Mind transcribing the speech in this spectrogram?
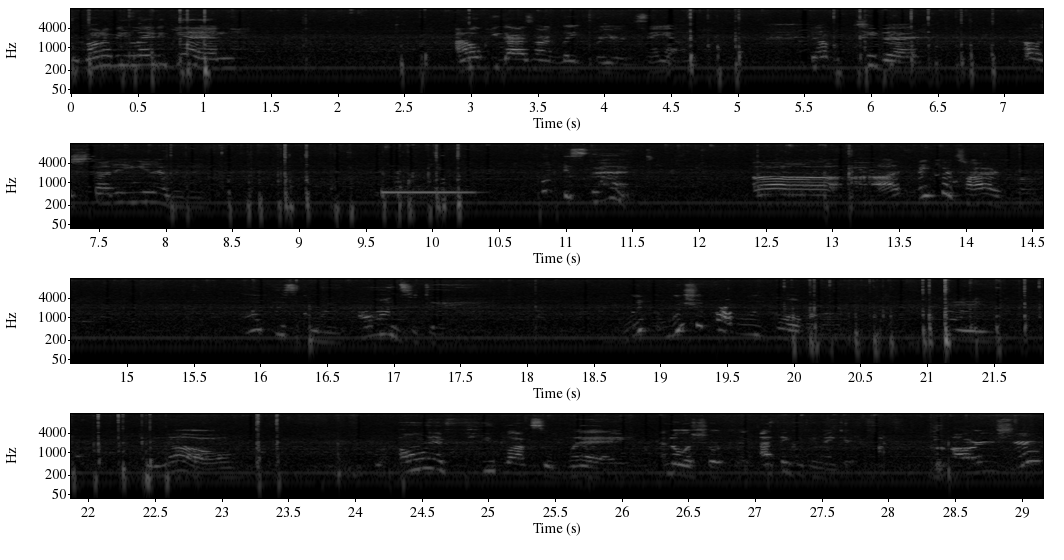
We're gonna be late again. I hope you guys aren't late for your exam. Yep, too bad. I was studying and everything. What is that? Uh, I think you're tired, Mom. What is going on today? We, we should probably pull over, Mom. Hmm. No. We're only a few blocks away. I know a shortcut. I think we can make it. Are you sure?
